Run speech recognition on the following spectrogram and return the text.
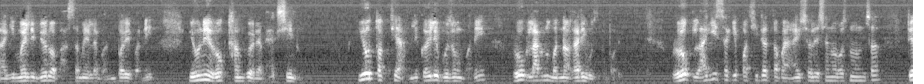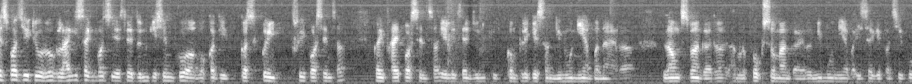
लागि मैले मेरो भाषामा यसलाई भन्नु पऱ्यो भने यो नै रोकथामको एउटा भ्याक्सिन हो। यो तथ्य हामीले कहिले बुझौँ भने रोग लाग्नुभन्दा अगाडि बुझ्नु पऱ्यो रोग लागिसकेपछि त तपाईँ आइसोलेसनमा बस्नुहुन्छ। त्यसपछि त्यो रोग लागिसकेपछि यसले जुन किसिमको अब कति कस कहीँ थ्री पर्सेन्ट छ कहीँ फाइभ पर्सेन्ट छ यसले चाहिँ जुन कम्प्लिकेसन निमोनिया बनाएर लङ्समा गएर हाम्रो फोक्सोमा गएर निमोनिया भइसकेपछिको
